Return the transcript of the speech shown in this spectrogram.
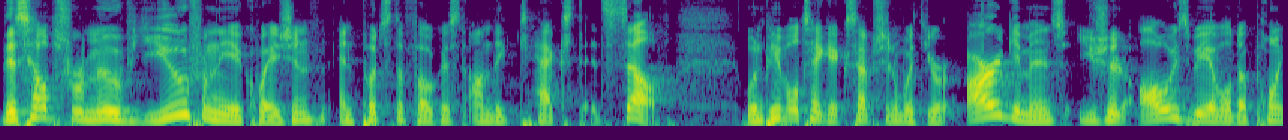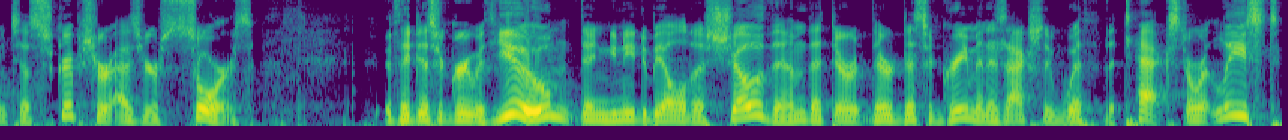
This helps remove you from the equation and puts the focus on the text itself. When people take exception with your arguments, you should always be able to point to scripture as your source. If they disagree with you, then you need to be able to show them that their, their disagreement is actually with the text, or at least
